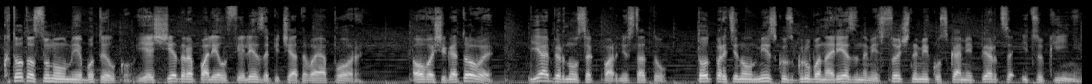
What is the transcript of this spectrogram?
Кто-то сунул мне бутылку. Я щедро полил филе, запечатывая опоры. «Овощи готовы?» Я обернулся к парню стату. Тот протянул миску с грубо нарезанными, сочными кусками перца и цукини.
